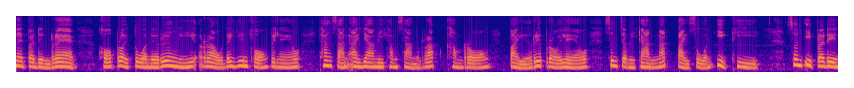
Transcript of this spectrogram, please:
ในประเด็นแรก ขอปล่อยตัวในเรื่องนี้เราได้ยื่นฟ้องไปแล้ว ทางศาลอาญามีคำสั่งรับคำร้องไปเรียบร้อยแล้ว ซึ่งจะมีการนัดไต่สวนอีกที ส่วนอีกประเด็น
